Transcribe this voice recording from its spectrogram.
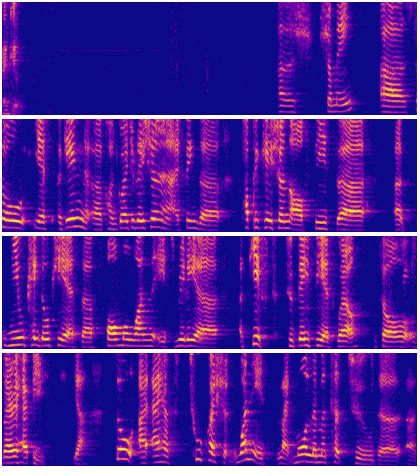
Thank you. Uh, Charmaine, uh, so yes, again, uh, congratulations. I think the publication of this uh, uh, new KDOQI as a formal one is really a, a gift to DASy as well. So very happy. Yeah. So I, I have two questions. One is like more limited to the uh,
